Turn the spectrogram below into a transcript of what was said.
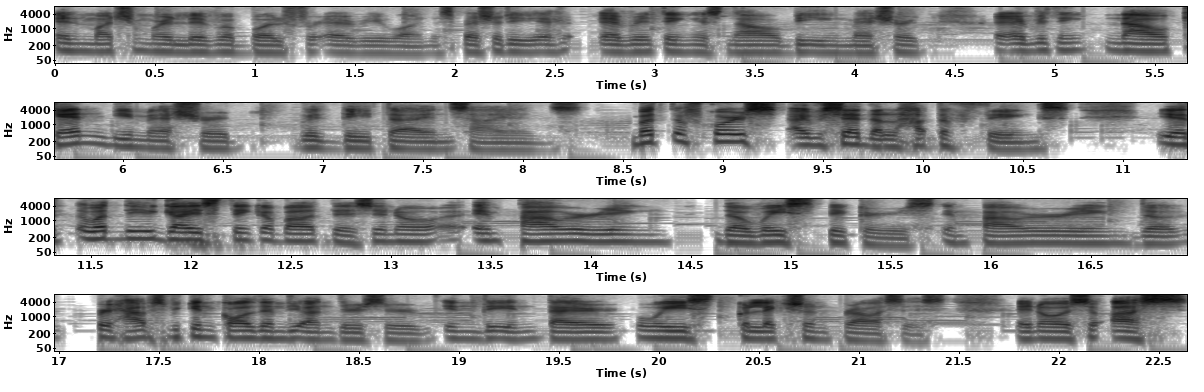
and much more livable for everyone, especially if everything is now being measured. Everything now can be measured with data and science. But of course, I've said a lot of things. Yet, what do you guys think about this? You know, empowering the waste pickers, empowering the perhaps we can call them the underserved in the entire waste collection process, and also us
